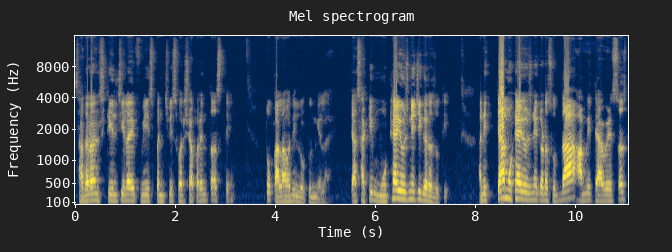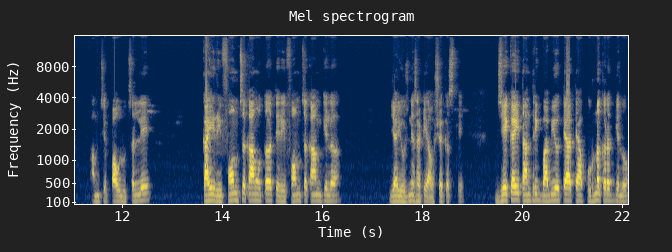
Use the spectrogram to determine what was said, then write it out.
साधारण स्टीलची लाईफ वीस पंचवीस वर्षापर्यंत असते. तो कालावधी लोटून गेला आहे. त्यासाठी मोठ्या योजनेची गरज होती. आणि त्या मोठ्या योजनेकडे सुद्धा आम्ही त्यावेळेसच आमचे पाऊल उचलले. काही रिफॉर्मचं काम होतं ते रिफॉर्मचं काम केलं. या योजनेसाठी आवश्यक असते. जे काही तांत्रिक बाबी होत्या त्या पूर्ण करत गेलो.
